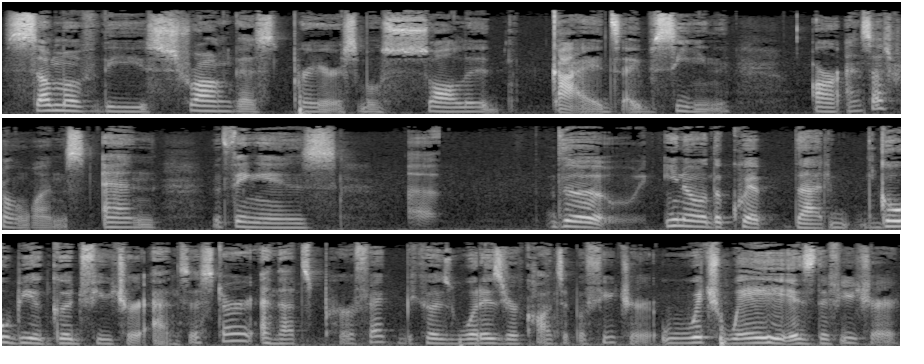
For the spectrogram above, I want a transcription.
some of the strongest prayers, most solid guides I've seen are ancestral ones. And the thing is, uh, the you know the quip that go be a good future ancestor and that's perfect because what is your concept of future? Which way is the future?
